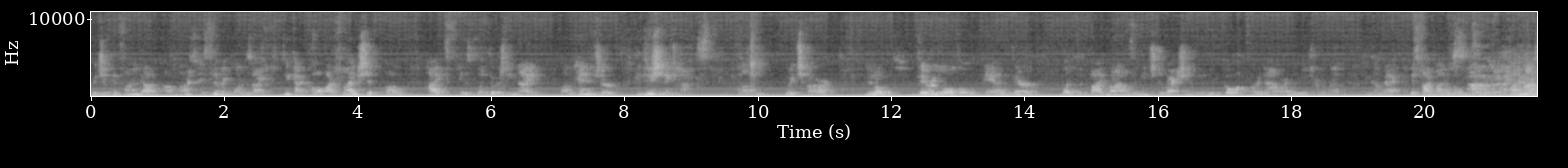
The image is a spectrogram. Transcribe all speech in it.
but you can find out um, our specific ones. I think I call our flagship um, hikes is the Thursday night um, Henninger conditioning hikes, um, which are, you know, very local and they're, what is it, five miles in each direction and you go up for an hour and then you turn around and come back. It's five miles over. Five miles.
